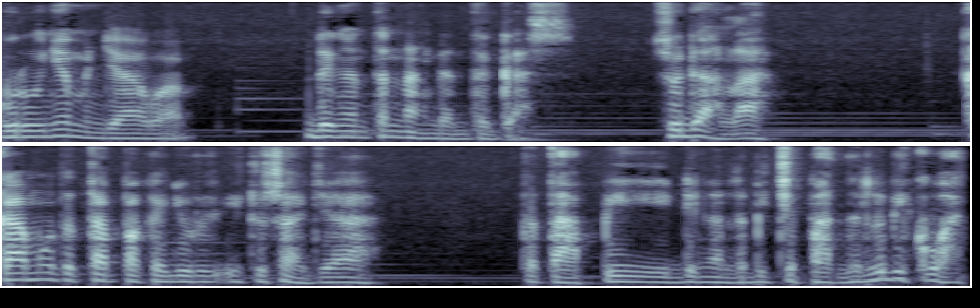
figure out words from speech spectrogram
Gurunya menjawab dengan tenang dan tegas. Sudahlah, kamu tetap pakai jurus itu saja, tetapi dengan lebih cepat dan lebih kuat.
